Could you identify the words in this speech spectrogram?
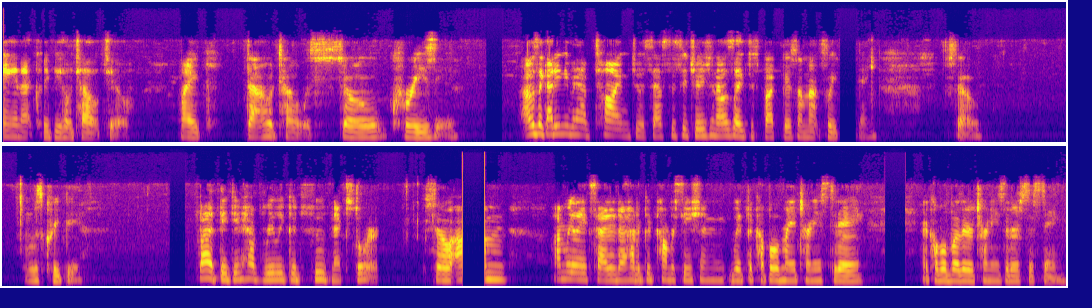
in that creepy hotel too. Like that hotel was so crazy. I was like, I didn't even have time to assess the situation. I was like, just fuck this. I'm not sleeping. So it was creepy. But they did have really good food next door. So I'm I'm really excited. I had a good conversation with a couple of my attorneys today, a couple of other attorneys that are assisting.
